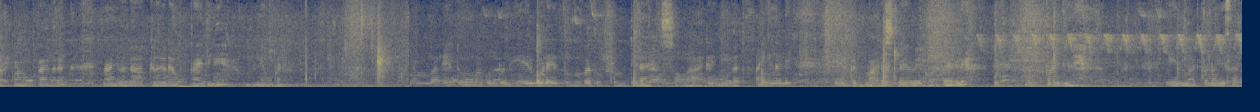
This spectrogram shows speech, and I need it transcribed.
ಕರ್ಕೊಂಡು ಹೋಗ್ತಾ ಇದ್ದಾರೆ ನಾನಿವಾಗ ಕೆಳಗಡೆ ಹೋಗ್ತಾ ಇದ್ದೀನಿ. ಬನ್ನಿ ಹೋಗೋಣ. ತುಂಬ, ಗುಂಡಿನ ಹೇರ್ಗಳೇ ತುಂಬ ಸುತ್ಕೊಂಡ್ಬಿಟ್ಟಿದೆ ಸೊ ಹಾಗಾಗಿ ಇವತ್ತು ಫೈನಲಿ ಹೇರ್ ಕಟ್ ಮಾಡಿಸ್ಲೇಬೇಕು ಅಂತ ಹೇಳಿ ಹೋಗ್ತಾ ಇದ್ದೀವಿ ಏನು ಮಾಡ್ತಾನೋ ಈ ಸಲ?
